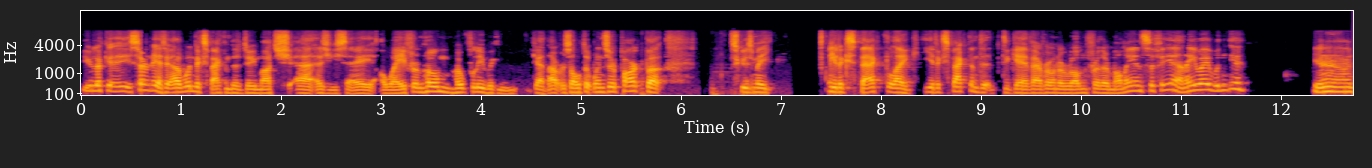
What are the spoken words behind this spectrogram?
you look at certainly. I wouldn't expect them to do much, uh, as you say, away from home. Hopefully, we can get that result at Windsor Park. But excuse me, you'd expect like you'd expect them to, to give everyone a run for their money in Sofia anyway, wouldn't you? Yeah,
